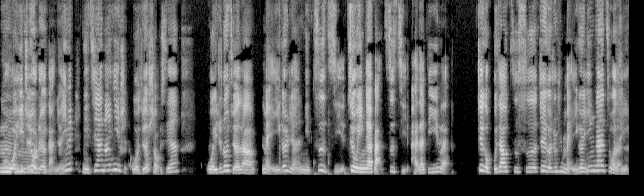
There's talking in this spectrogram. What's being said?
嗯我一直有这个感觉，因为你既然能意识，我觉得首先。我一直都觉得每一个人你自己就应该把自己排在第一位，这个不叫自私，这个就是每一个人应该做的。因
